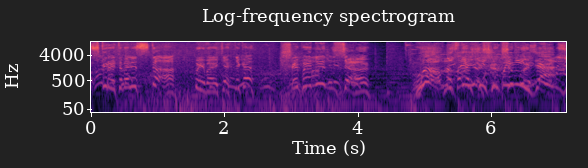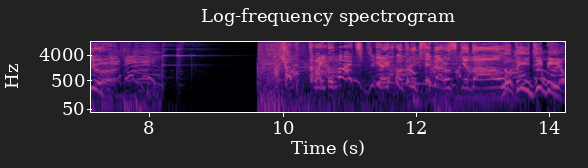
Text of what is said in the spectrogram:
скрытого листа. Боевая техника шипы ниндзя. Вау, настоящий шипы-ниндзя! Ёб твою мать! Я их вокруг себя раскидал! Ну ты и дебил!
